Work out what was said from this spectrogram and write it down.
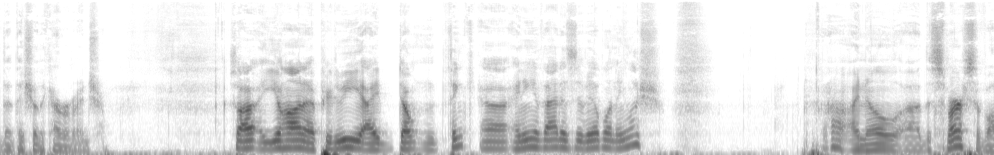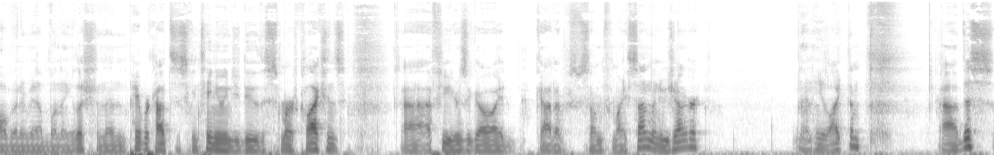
that they show the cover image. So uh, Johanna Perdui, I don't think uh, any of that is available in English. Uh, I know uh, the Smurfs have all been available in English, and then Papercutz is continuing to do the Smurf collections. Uh, a few years ago, I got a, some for my son when he was younger, and he liked them. Uh, this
